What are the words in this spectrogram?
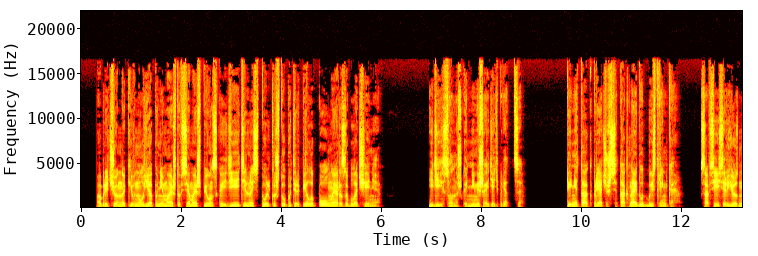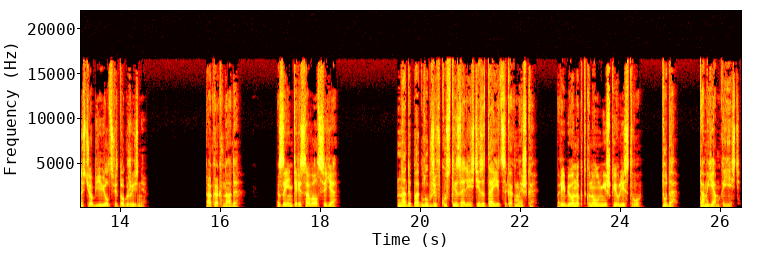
— обреченно кивнул я, понимая, что вся моя шпионская деятельность только что потерпела полное разоблачение. «Иди, солнышко, не мешай дяде прятаться». «Ты не так прячешься, так найдут быстренько», — со всей серьезностью объявил цветок жизни. «А как надо?» — заинтересовался я. «Надо поглубже в кусты залезть и затаиться, как мышка», — Ребенок ткнул Мишкой в листву. «Туда. Там ямка есть».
